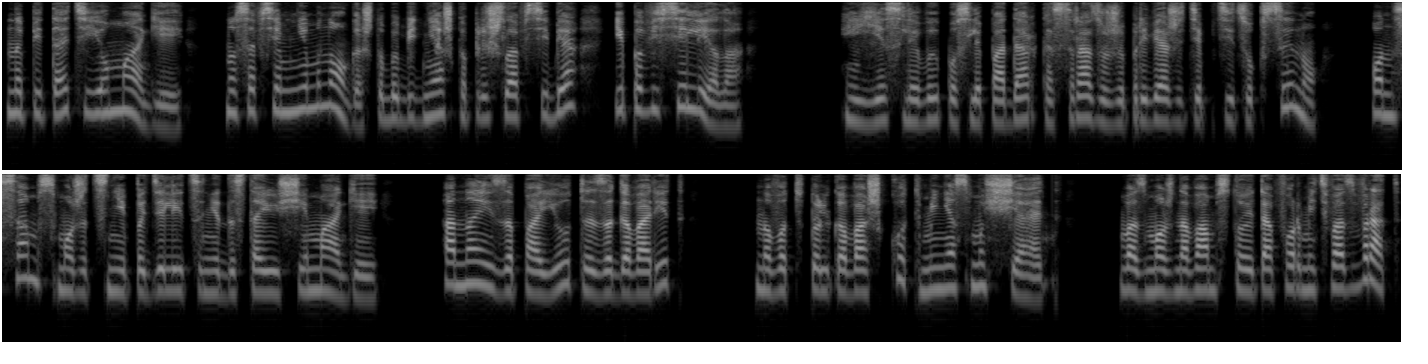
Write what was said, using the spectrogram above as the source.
напитать ее магией, но совсем немного, чтобы бедняжка пришла в себя и повеселела. И если вы после подарка сразу же привяжете птицу к сыну, он сам сможет с ней поделиться недостающей магией. Она и запоет, и заговорит. Но вот только ваш кот меня смущает. Возможно, вам стоит оформить возврат.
